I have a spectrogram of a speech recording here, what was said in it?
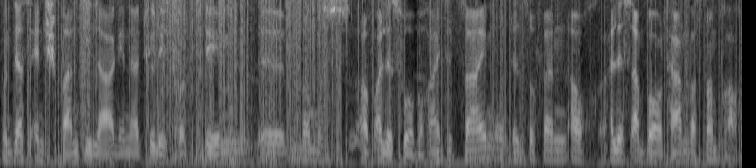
Und das entspannt die Lage natürlich trotzdem. Äh, man muss auf alles vorbereitet sein und insofern auch alles an Bord haben, was man braucht.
